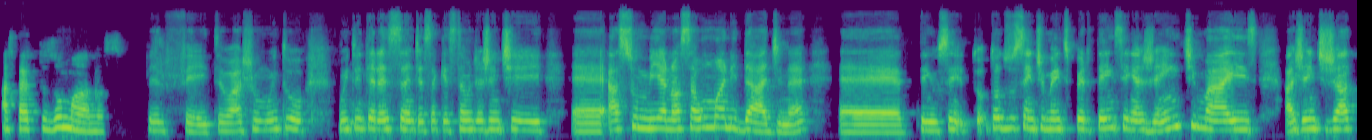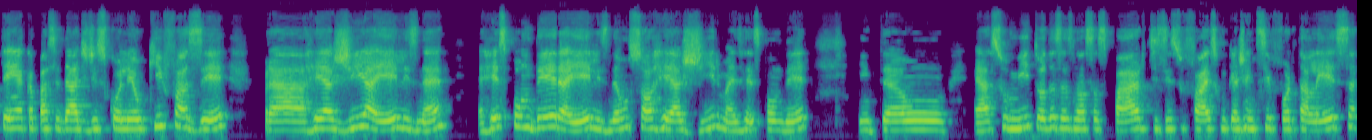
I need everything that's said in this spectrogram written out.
aspectos humanos. Perfeito, eu acho muito, muito interessante essa questão de a gente é, assumir a nossa humanidade, né? É, tem o, todos os sentimentos pertencem a gente, mas a gente já tem a capacidade de escolher o que fazer para reagir a eles, né? Responder a eles, não só reagir, mas responder. Então, é assumir todas as nossas partes, isso faz com que a gente se fortaleça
